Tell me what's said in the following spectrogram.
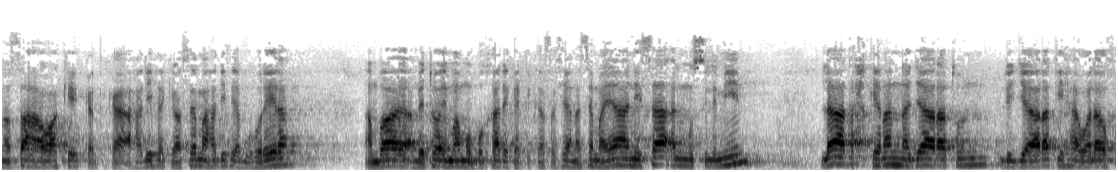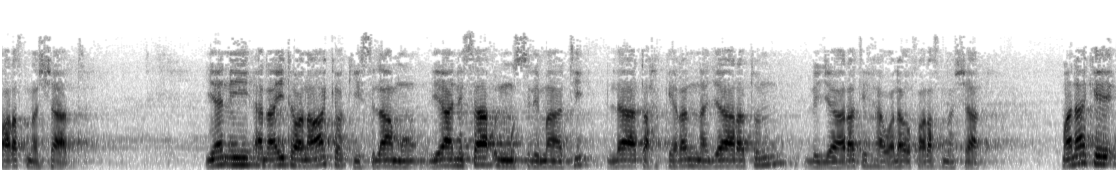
nasaha wake katika hadithi akiwasema hadithi ya Abu Huraira ambayo ametoa Imamu Bukhari katika sahihi anasema ya nisa almuslimin la tahqiranna jaratun lijaratiha walau farasna shat. Yani anaita wanawake wa Kiislamu ya nisa almuslimati la tahqiranna jaratun lijaratiha walau farasna shat Manake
